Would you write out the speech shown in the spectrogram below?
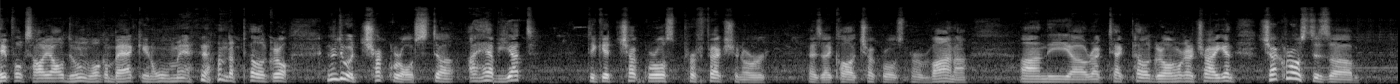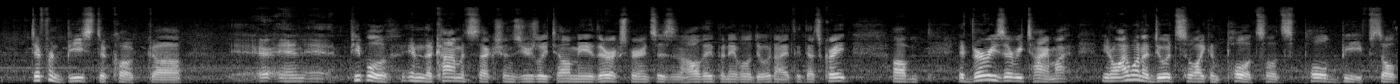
hey folks, how y'all doing? Welcome back. And old man on the pellet grill. I'm gonna do a chuck roast. Uh, I have yet to get chuck roast perfection, or as I call it, chuck roast nirvana, on the uh, Rec Tec pellet grill. And we're gonna try again. Chuck roast is a different beast to cook. Uh, and uh, people in the comment sections usually tell me their experiences and how they've been able to do it. And I think that's great. Um, it varies every time. I, you know, I want to do it so I can pull it, so it's pulled beef. So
